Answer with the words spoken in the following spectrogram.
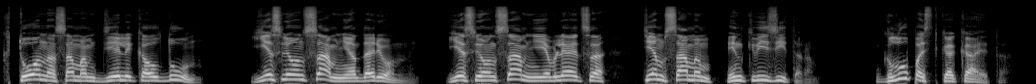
кто на самом деле колдун, если он сам не одаренный, если он сам не является тем самым инквизитором? Глупость какая-то.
